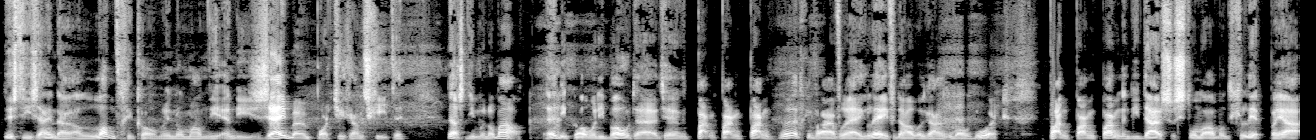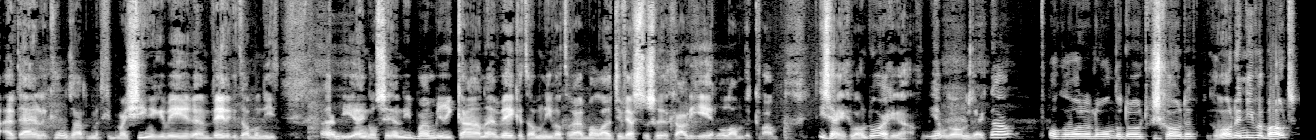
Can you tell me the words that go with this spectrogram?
Dus die zijn daar aan land gekomen in Normandië. En die zijn me een potje gaan schieten. Dat is niet meer normaal. Hè? Die komen die boten uit. Pang, pang, pang. Het gevaar voor eigen leven. Nou, we gaan gewoon door. Pang, pang, pang. En die Duitsers stonden allemaal in het gelip. Maar ja, uiteindelijk hè, zaten met machinegeweren en weet ik het allemaal niet. En die Engelsen en die Amerikanen en weet ik het allemaal niet wat er allemaal uit de westerse geallieerde landen kwam. Die zijn gewoon doorgegaan. Die hebben gewoon gezegd, nou, ook al worden er honderd doodgeschoten, gewoon een nieuwe boot.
